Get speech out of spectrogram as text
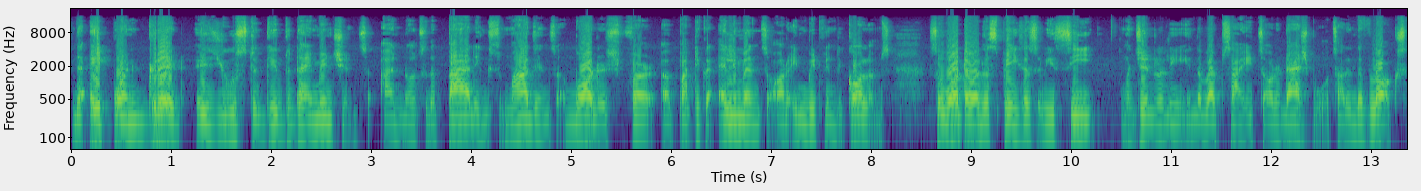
the 8 point grid is used to give the dimensions and also the paddings, margins, borders for a particular elements or in between the columns. So whatever the spaces we see generally in the websites or dashboards or in the blocks,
